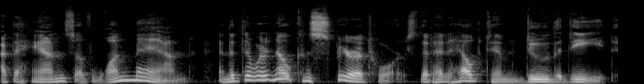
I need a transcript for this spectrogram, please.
at the hands of one man and that there were no conspirators that had helped him do the deed.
